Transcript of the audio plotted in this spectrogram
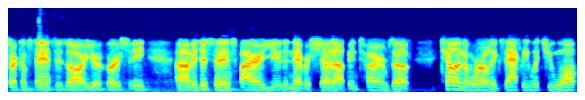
circumstances are, your adversity. Um, it's just to inspire you to never shut up in terms of telling the world exactly what you want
